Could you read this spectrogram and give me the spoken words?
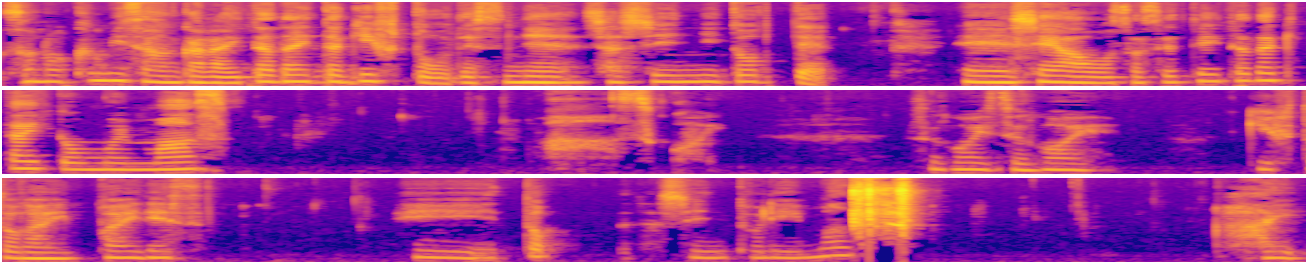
そのくみさんからいただいたギフトをですね、写真に撮って、えー、シェアをさせていただきたいと思います。わあ、すごいすごいすごい。ギフトがいっぱいです。えーと、写真撮ります。はい。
